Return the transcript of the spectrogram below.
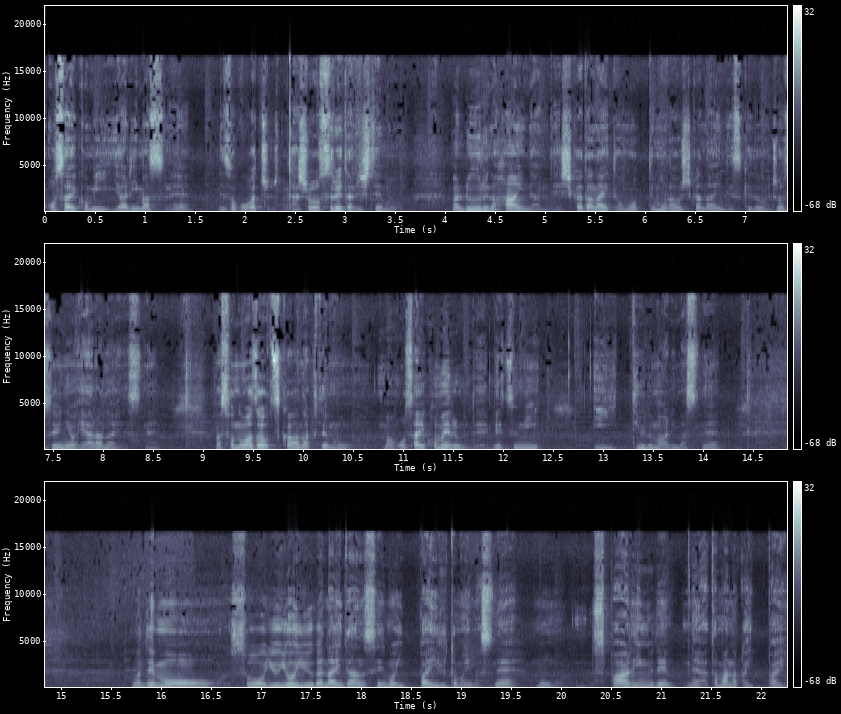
抑え込みやりますね。でそこが多少擦れたりしても、まあ、ルールの範囲なんで仕方ないと思ってもらうしかないんですけど女性にはやらないですね、まあ、その技を使わなくても、まあ、抑え込めるんで別にいいっていうのもありますね、まあ、でもそういう余裕がない男性もいっぱいいると思いますね。もうスパーリングでね頭の中いっぱい。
